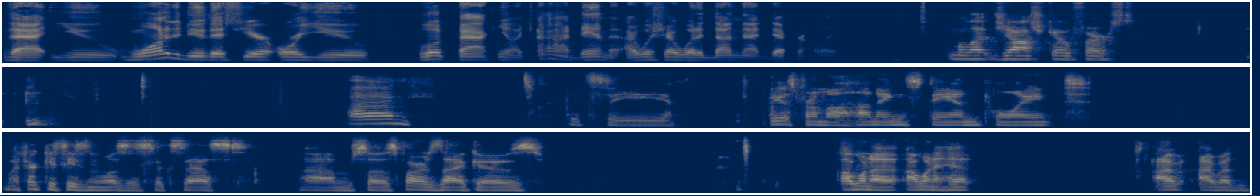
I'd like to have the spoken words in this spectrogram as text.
that you wanted to do this year or you look back and you're like ah damn it i wish i would have done that differently I'm gonna let Josh go first. Um, let's see. I guess from a hunting standpoint, my turkey season was a success. Um, so as far as that goes, I want to I want to hit. I I would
